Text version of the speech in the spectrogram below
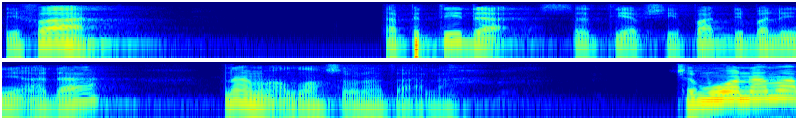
sifat. Tapi tidak setiap sifat di baliknya ada nama Allah Subhanahu wa taala. Semua nama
